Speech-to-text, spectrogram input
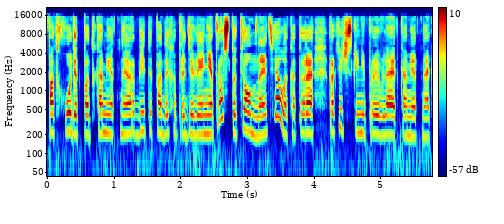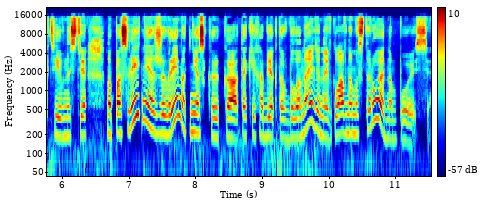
подходят под кометные орбиты, под их определение. Просто темное тело, которое практически не проявляет комет кометной активности. Но последнее же время несколько таких объектов было найдено и в главном астероидном поясе,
